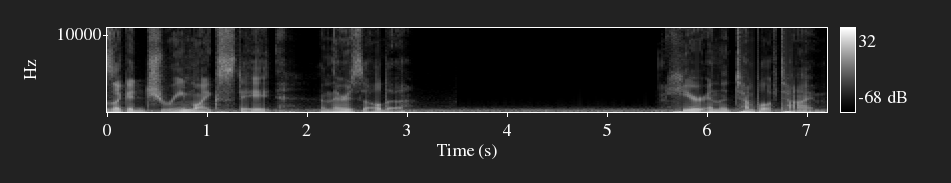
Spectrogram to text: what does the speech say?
It's like a dreamlike state. And there's Zelda. Here in the Temple of Time.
